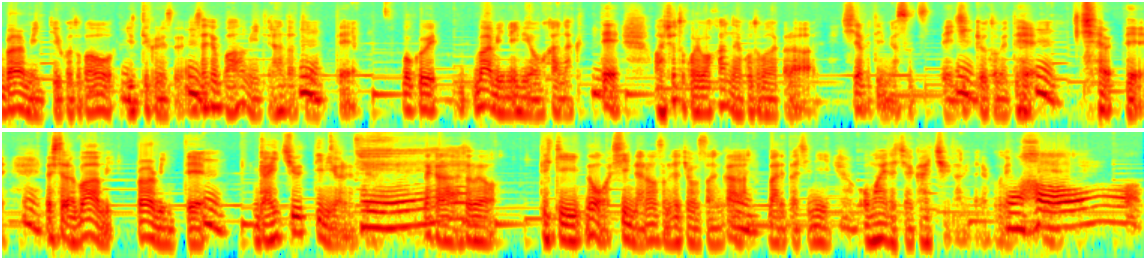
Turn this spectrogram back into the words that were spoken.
バーミンっていう言葉を言ってくるんです、ん。で最初バーミンってなんだと思って、僕バーミンの意味が分かんなくって、あちょっとこれ分かんない言葉だから調べてみます。っつって実況止めて、うん。調べてうん。そしたらバーミンバーミンってうん。害虫って意味があるんですよ。だからその敵のシンナのその社長さんがうん。バレたちに、うんお前たちは害虫だみたいなことをお言って。ほ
